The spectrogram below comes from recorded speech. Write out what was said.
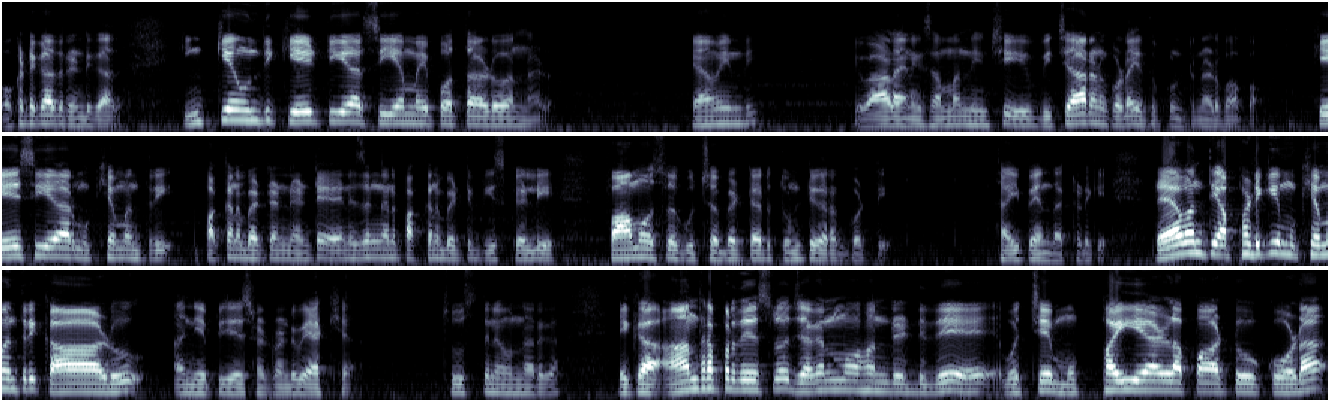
ఒకటి కాదు రెండు కాదు. ఇంకేముంది కేటీఆర్ సీఎం అయిపోతాడు అన్నాడు. ఏమైంది? ఇవాళ ఆయనకి సంబంధించి విచారణ కూడా ఎదుర్కొంటున్నాడు పాపం. కేసీఆర్ ముఖ్యమంత్రి పక్కన పెట్టండి అంటే నిజంగానే పక్కన పెట్టి తీసుకెళ్ళి ఫామ్ హౌస్లో కూర్చోబెట్టారు తుంటి విరగొట్టి అయిపోయింది అక్కడికి. రేవంత్ అప్పటికీ ముఖ్యమంత్రి కాడు అని చెప్పి చేసినటువంటి వ్యాఖ్య. చూస్తూనే ఉన్నారుగా. ఇక ఆంధ్రప్రదేశ్లో జగన్మోహన్ రెడ్డిదే వచ్చే ముప్పై ఏళ్ళ పాటు కూడా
